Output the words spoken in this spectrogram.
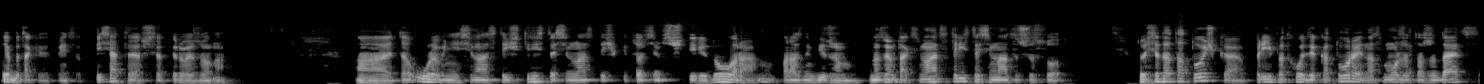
Я бы так и отметил. 50-61 зона. А, это уровни 17300, 17574 доллара. Ну, по разным биржам. Назовем так, 17300, 17600. То есть это та точка, при подходе которой нас может ожидать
